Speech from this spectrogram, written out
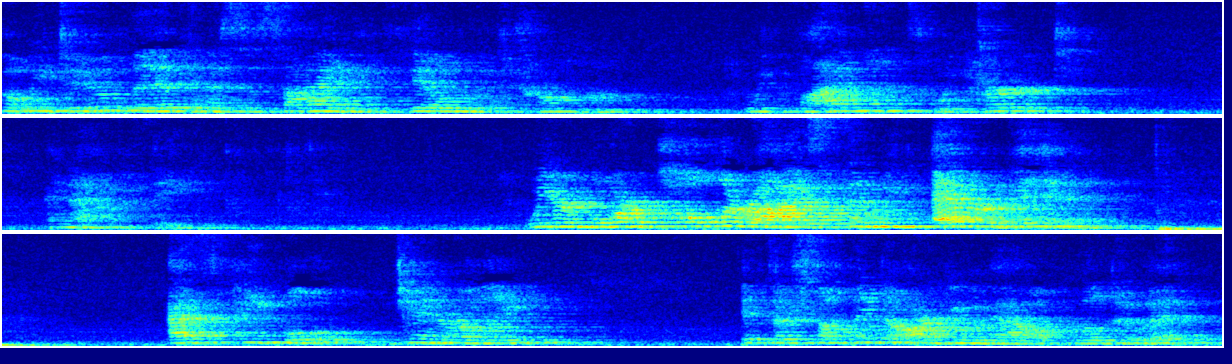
but we do live in a society filled with trauma, with violence, with hurt, and apathy. We are more polarized than we've ever been. As people, generally, if there's something to argue about, we'll do it.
